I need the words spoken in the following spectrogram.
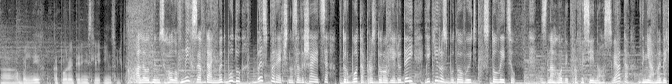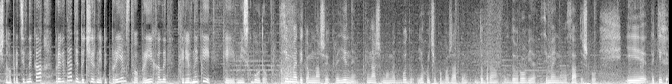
э, больных, которые перенесли инсульт. Але одним з головних завдань медбуду безперечно залишається турбота про здоров'я людей, які розбудовують столицю. З нагоди професійного свята Дня медичного працівника привітати дочірнє підприємство приїхали керівники Київміськбуду. Всім медикам нашої країни і нашому медбуду я хочу побажати добра, здоров'я, сімейного затишку і таких, е,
